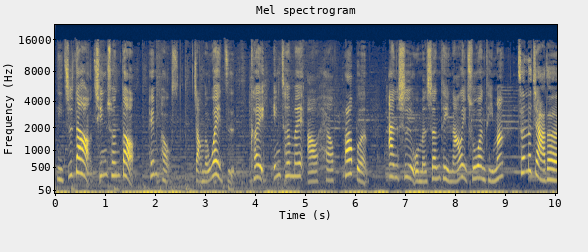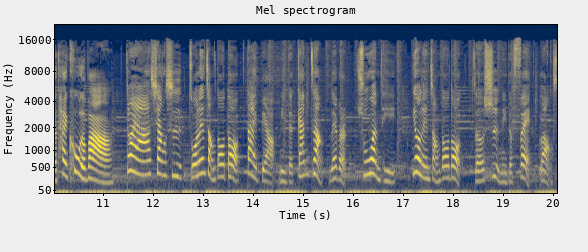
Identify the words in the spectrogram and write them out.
你知道青春痘 （pimples） 长的位置可以 intimate our health problem，暗示我们身体哪里出问题吗？真的假的？太酷了吧！对啊，像是左脸长痘痘，代表你的肝脏 （liver） 出问题；右脸长痘痘。则是你的肺 lungs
